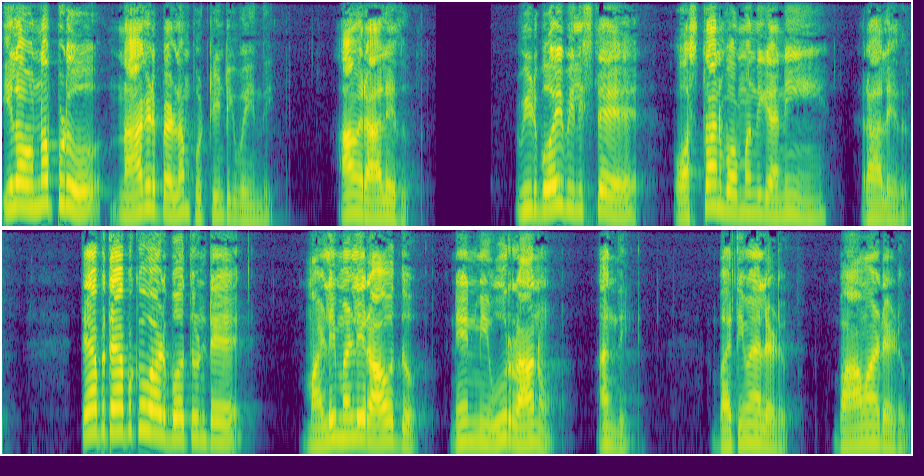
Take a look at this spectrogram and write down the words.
ఇలా ఉన్నప్పుడు నాగడి పెళ్ళం పుట్టింటికి పోయింది. ఆమె రాలేదు. వీడు పోయి పిలిస్తే వస్తాను బొమ్మంది కానీ రాలేదు. తేప తేపకు వాడు పోతుంటే మళ్ళీ మళ్ళీ రావద్దు నేను మీ ఊరు రాను అంది. బతిమాలాడు బామాడాడు.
